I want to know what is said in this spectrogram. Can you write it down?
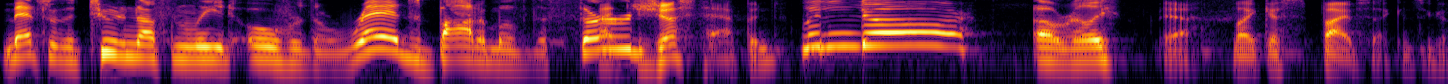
Mets with a two to nothing lead over the Reds, bottom of the That third. just happened. Lindor. oh, really? Yeah, like us five seconds ago.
